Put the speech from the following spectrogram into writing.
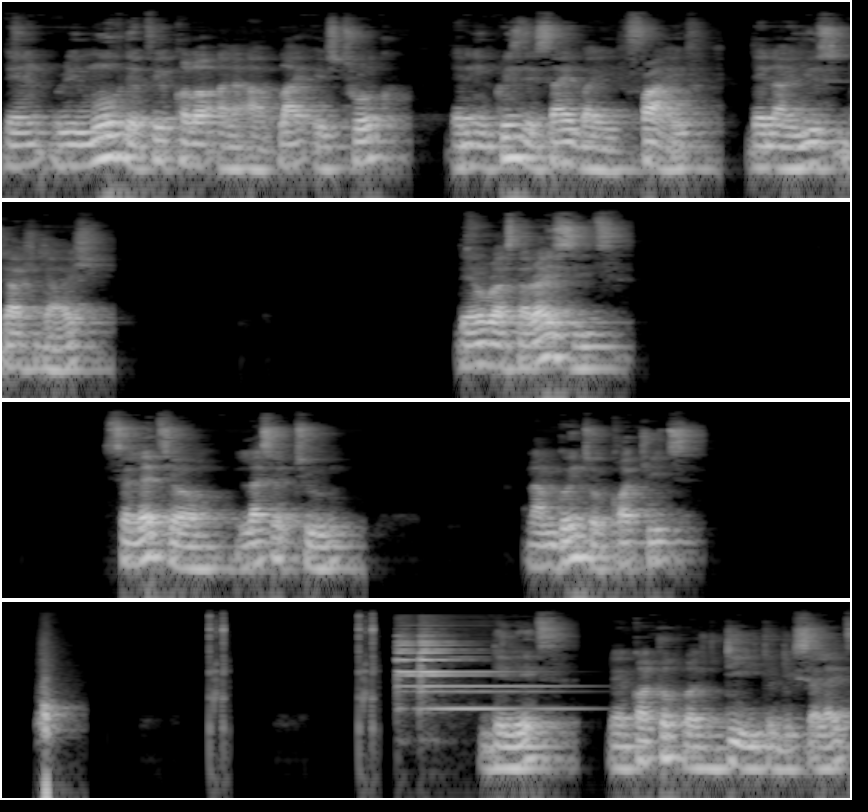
Then remove the fill color and apply a stroke, then increase the size by 5 then I use dash dash. Then rasterize it. Select your lasso tool and I'm going to cut it. Delete, then Ctrl plus D to deselect.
